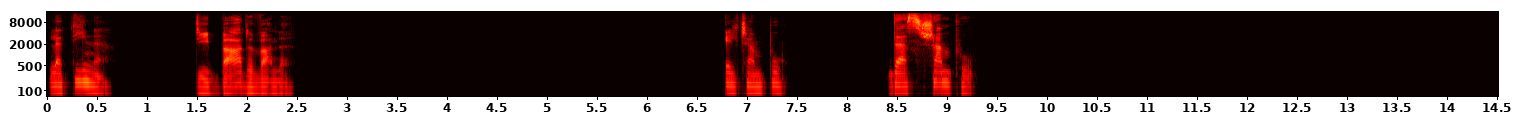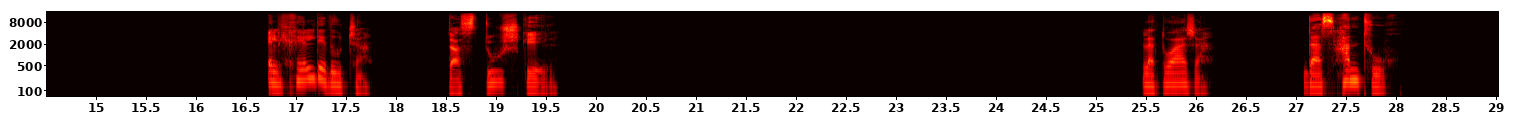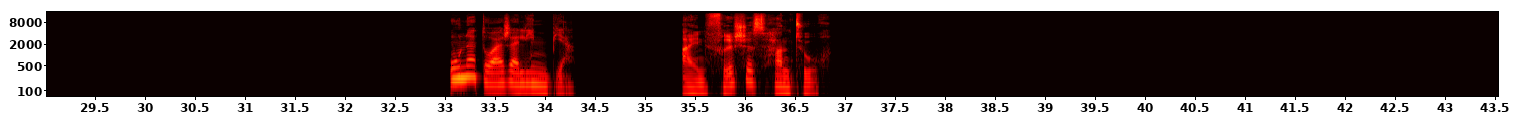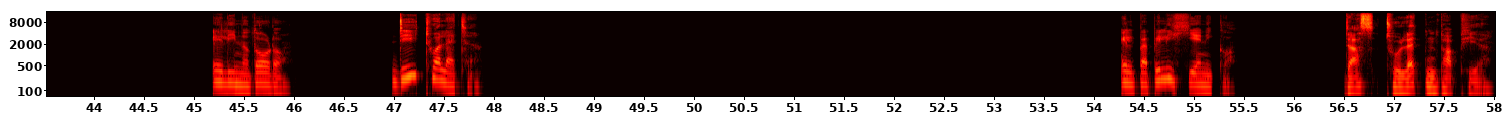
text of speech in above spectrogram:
La tina. Die Badewanne. El champú. Das Shampoo. El gel de ducha. Das Duschgel. La toalla. Das Handtuch. Una toalla limpia. Ein frisches Handtuch. El inodoro. Die Toilette. El papel higiénico. Das Toilettenpapier.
